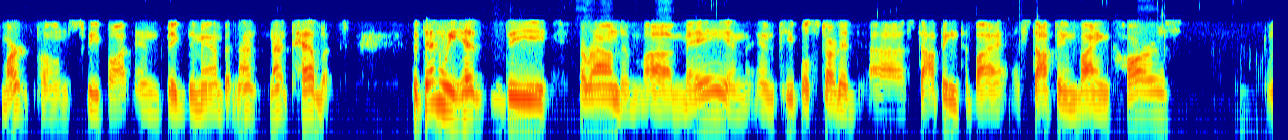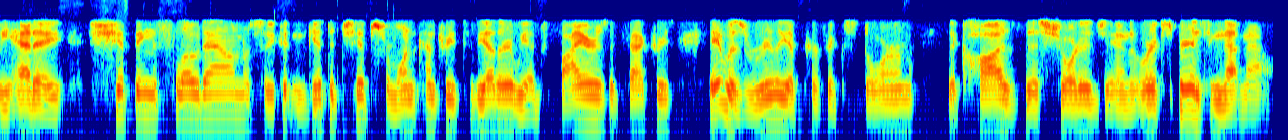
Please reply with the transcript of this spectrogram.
smartphones to be bought in big demand, but not not tablets. But then we hit the around uh, May, and and people started uh, stopping to buy stopping buying cars. We had a shipping slowdown, so you couldn't get the chips from one country to the other. We had fires at factories. It was really a perfect storm that caused this shortage, and we're experiencing that now.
